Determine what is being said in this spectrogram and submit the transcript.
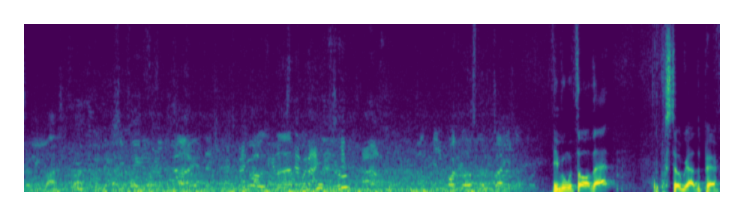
so many boxes left. Even with all that, still grab the pair.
